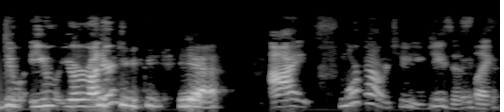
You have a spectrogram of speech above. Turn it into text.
do you you're a runner? Yeah. I more power to you jesus. Like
